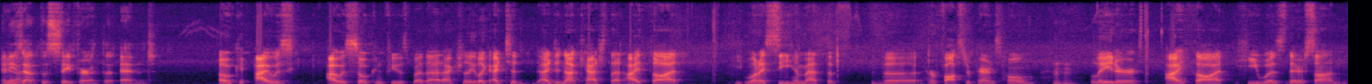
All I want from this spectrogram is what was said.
and he's Yeah. at the state fair at the end. Okay, I was I was so confused by that actually. Like I did I did not catch that. I thought when I see him at the the her foster parents' home Mm-hmm. later, I thought he was their son.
